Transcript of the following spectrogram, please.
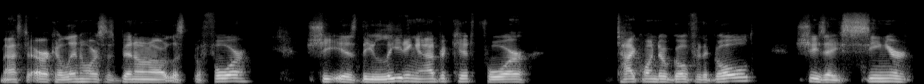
Master Erica Lindhorst has been on our list before. She is the leading advocate for Taekwondo Go for the Gold. She's a senior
